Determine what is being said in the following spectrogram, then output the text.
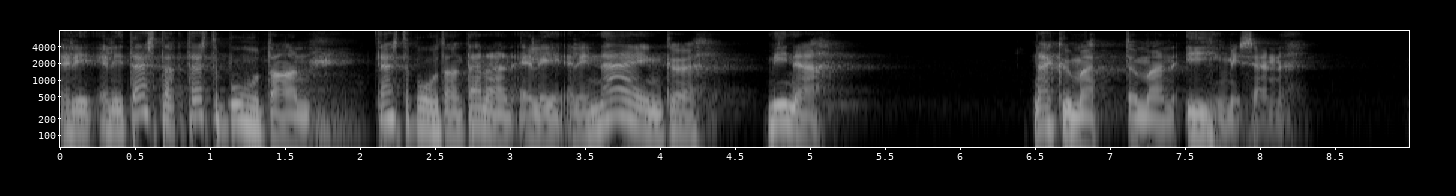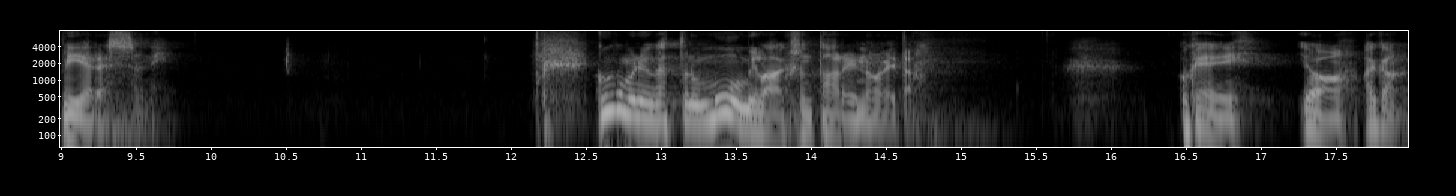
eli, eli tästä, tästä, puhutaan, tästä puhutaan tänään. Eli, eli näenkö minä näkymättömän ihmisen vieressäni? Kuinka moni on katsonut Muumilaakson tarinoita? Okei, joo, aika,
